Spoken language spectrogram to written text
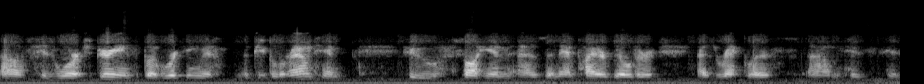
of his war experience, but working with the people around him who saw him as an empire builder, as reckless. Um, his his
